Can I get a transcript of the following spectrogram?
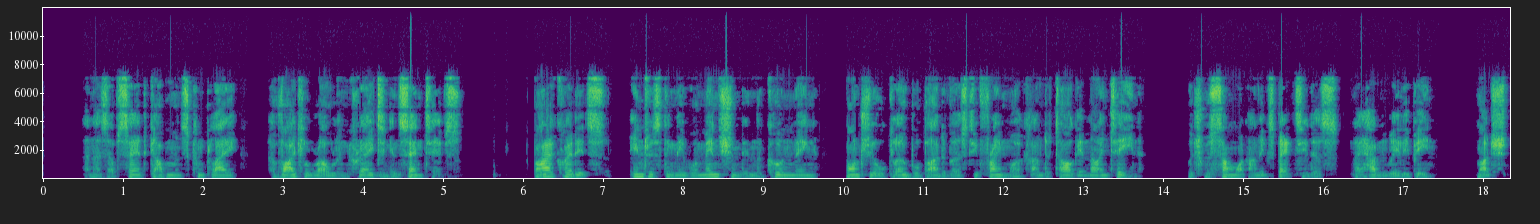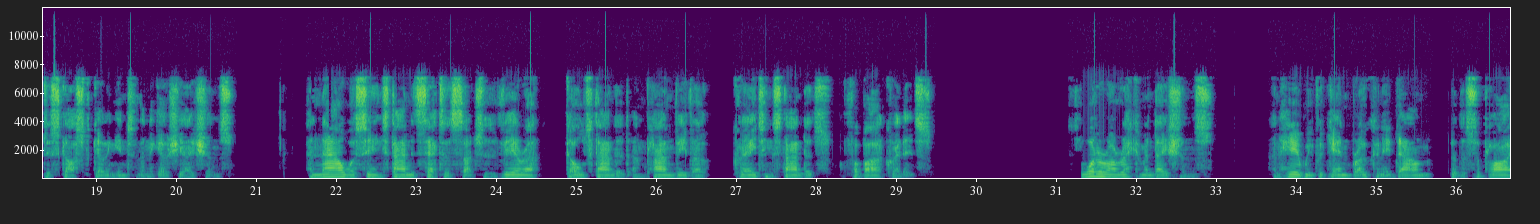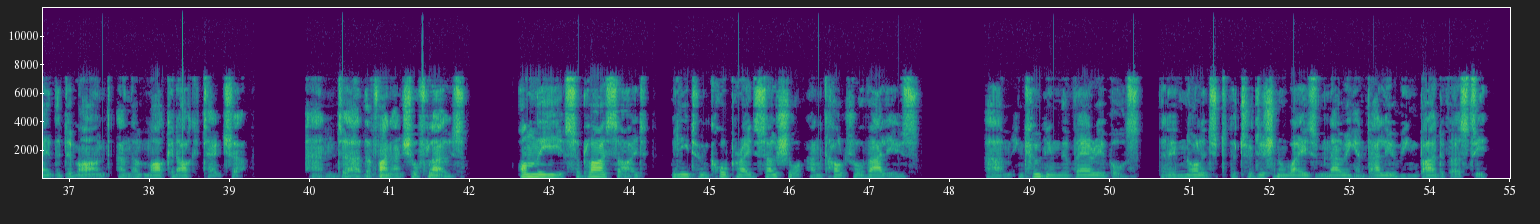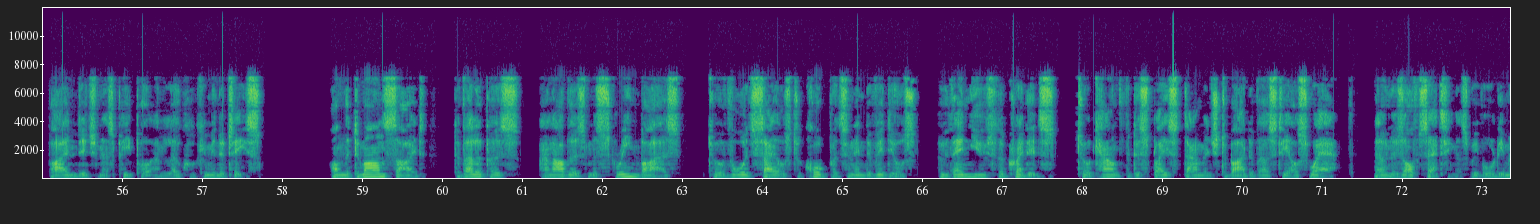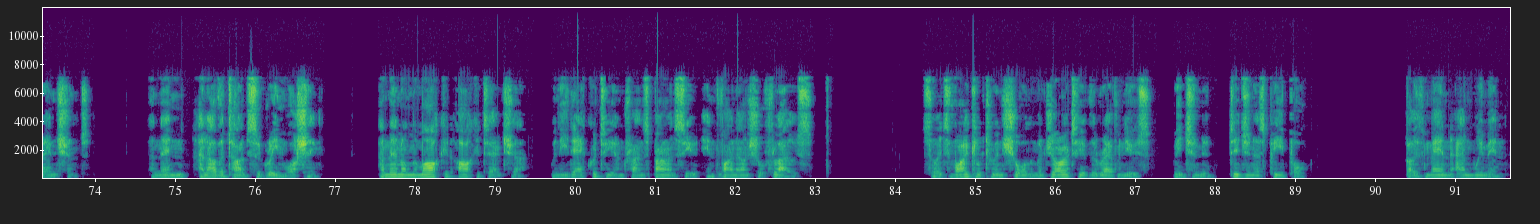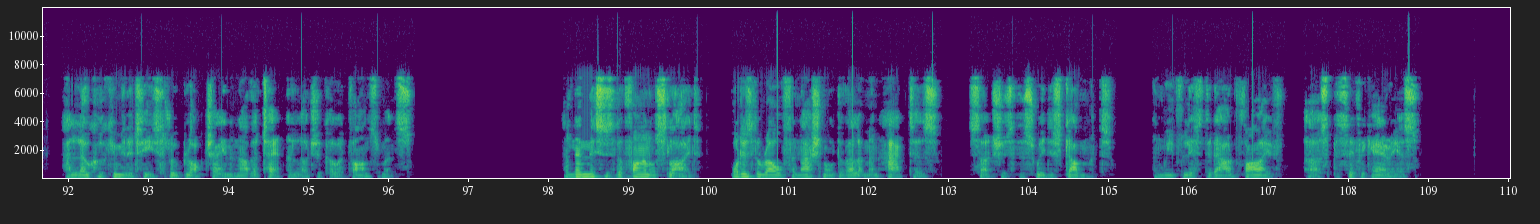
And as I've said, governments can play a vital role in creating incentives. Biocredits, interestingly, were mentioned in the Kunming Montreal Global Biodiversity Framework under Target 19, which was somewhat unexpected as they hadn't really been much discussed going into the negotiations. And now we're seeing standard setters such as Verra, Gold Standard, and Plan Vivo creating standards for biocredits. So what are our recommendations? And here we've again broken it down to the supply, the demand, and the market architecture and uh, the financial flows. On the supply side, we need to incorporate social and cultural values, um, including the variables that acknowledge the traditional ways of knowing and valuing biodiversity by Indigenous people and local communities. On the demand side, developers and others must screen buyers to avoid sales to corporates and individuals who then use the credits to account for displaced damage to biodiversity elsewhere, known as offsetting, as we've already mentioned, and then and other types of greenwashing. And then on the market architecture, we need equity and transparency in financial flows. So it's vital to ensure the majority of the revenues reach indigenous people, both men and women, and local communities through blockchain and other technological advancements. And then this is the final slide. What is the role for national development actors, such as the Swedish government? And we've listed out five uh, specific areas.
